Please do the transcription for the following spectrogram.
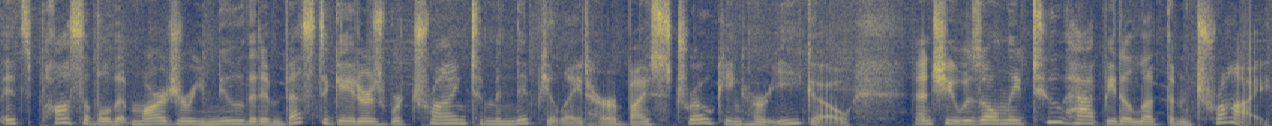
It's possible that Marjorie knew that investigators were trying to manipulate her by stroking her ego, and she was only too happy to let them try.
